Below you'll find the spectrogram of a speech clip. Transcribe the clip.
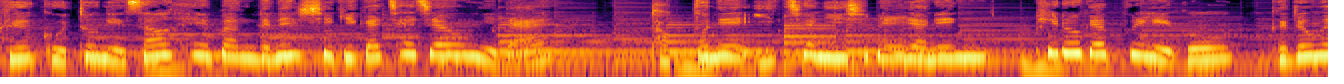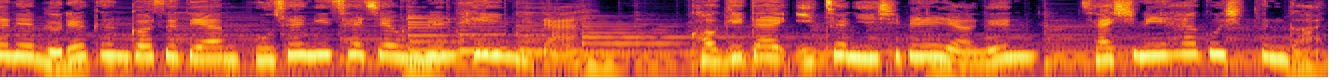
그 고통에서 해방되는 시기가 찾아옵니다. 덕분에 2021년은 피로가 풀리고 그동안에 노력한 것에 대한 보상이 찾아오는 해입니다. 거기다 2021년은 자신이 하고 싶은 것,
